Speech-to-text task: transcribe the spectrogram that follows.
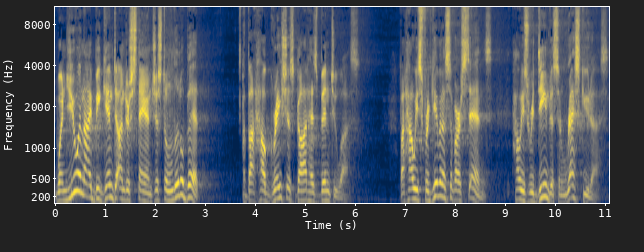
When you and I begin to understand just a little bit about how gracious God has been to us, about how He's forgiven us of our sins, how He's redeemed us and rescued us.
